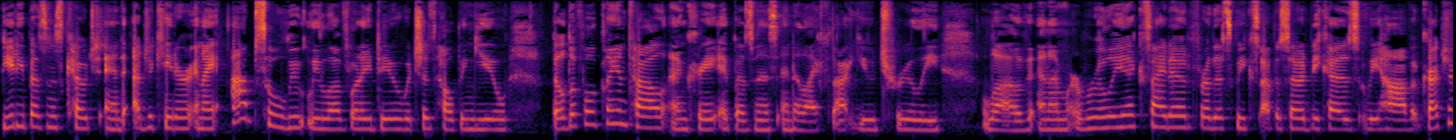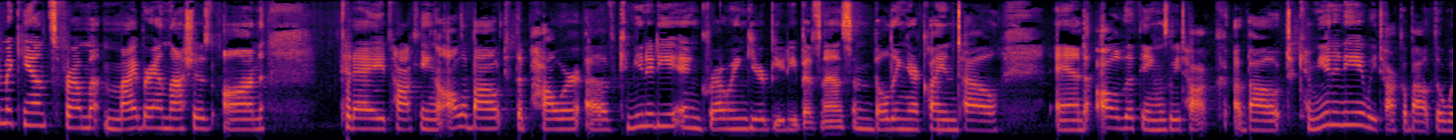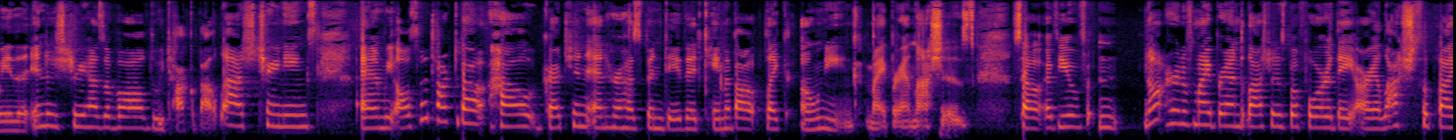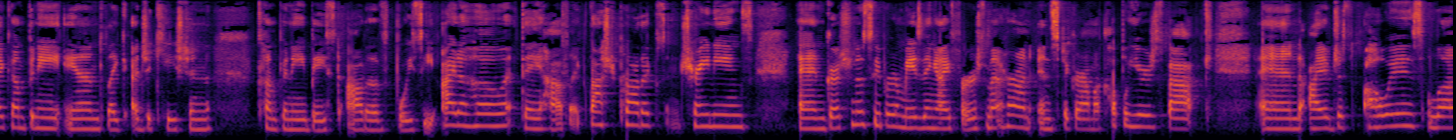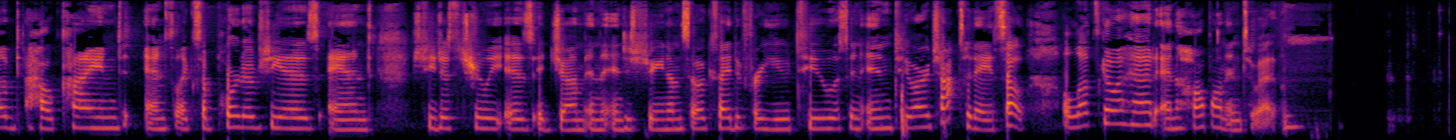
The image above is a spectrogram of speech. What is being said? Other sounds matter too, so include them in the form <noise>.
beauty business coach and educator, and I absolutely love what I do, which is helping you build a full clientele and create a business and a life that you truly love. And I'm really excited for this week's episode because we have Gretchen McCants from My Brand Lashes on today talking all about the power of community and growing your beauty business and building your clientele and all of the things. We talk about community, we talk about the way the industry has evolved, we talk about lash trainings, and we also talked about how Gretchen and her husband David came about like owning my brand lashes. So if you've not heard of my brand lashes before, they are a lash supply company and like education company based out of Boise, Idaho. They have like lash products and trainings, and Gretchen is super amazing. I first met her on Instagram a couple years back, and I have just always loved how kind and like supportive she is, and she just truly is a gem in the industry. And I'm so excited for you to listen into our chat today. So let's go ahead and hop on into it.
